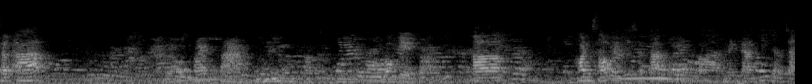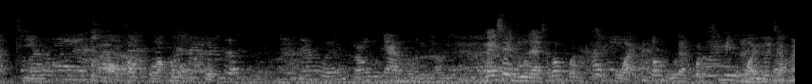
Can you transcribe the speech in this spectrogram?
สตาฟเราค่อยฝากนิดนึงครับโอเคอ่าคอนซัลท์ไปที่สตาฟของโรงพยาบาลในการที่จะจัดทีมของครอบครัวเข้ามา ไม่ใช่ดูแลเฉพาะคนไข้ป่วย ต้องดูแลคนที่ไม่ป่วยเพื่อจะไป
